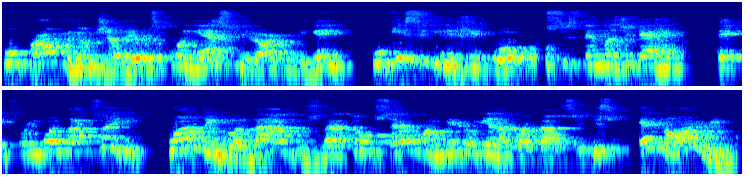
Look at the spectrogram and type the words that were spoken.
o próprio Rio de Janeiro conhece melhor que ninguém o que significou os sistemas de BRT que foram implantados aí. Quando implantados, né, trouxeram uma melhoria na qualidade do serviço enorme.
